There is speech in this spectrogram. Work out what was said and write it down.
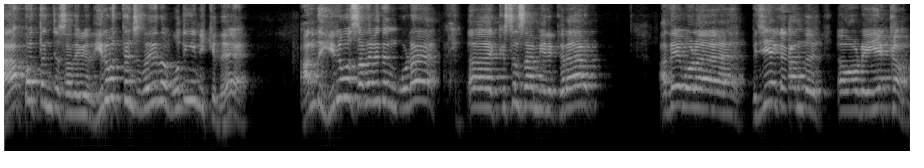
நாற்பத்தஞ்சு சதவீதம் இருபத்தஞ்சு சதவீதம் ஒதுங்கி நிக்குது. அந்த இருபது சதவீதம் கூட கிருஷ்ணசாமி இருக்கிறார். அதே போல விஜயகாந்த் இயக்கம்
